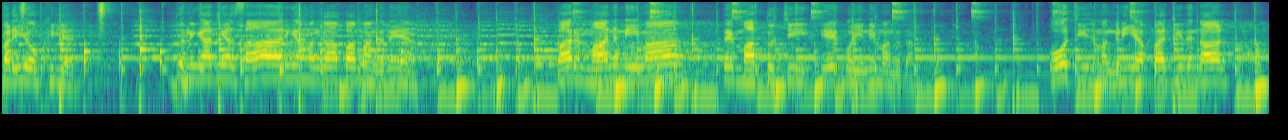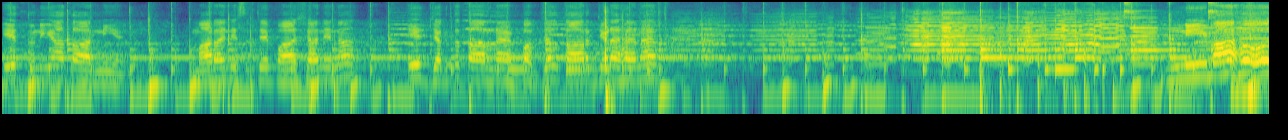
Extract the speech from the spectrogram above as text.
ਬੜੀ ਔਖੀ ਹੈ ਦੁਨੀਆ ਦੀਆਂ ਸਾਰੀਆਂ ਮੰਗਾਂ ਆਪਾਂ ਮੰਗਦੇ ਆ ਪਰ ਮਨ ਨੀਵਾ ਤੇ ਮੱਤ ਉੱਚੀ, ਇਹ ਕੋਈ ਨਹੀਂ ਮੰਗਦਾ। ਉਹ ਚੀਜ਼ ਮੰਗਣੀ ਹੈ ਆਪਾਂ, ਜਿਹਦੇ ਨਾਲ ਇਹ ਦੁਨੀਆ ਤਾਰਨੀ ਹੈ। ਮਹਾਰਾਜ ਨੇ ਸੱਚੇ ਪਾਤਸ਼ਾਹ ਨੇ ਨਾ, ਇਹ ਜਗਤ ਤਾਰਨਾ ਹੈ, ਭਵਜਲ ਤਾਰ ਜਿਹੜਾ ਹੈ ਨਾ। ਨੀਵਾ ਹੋ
